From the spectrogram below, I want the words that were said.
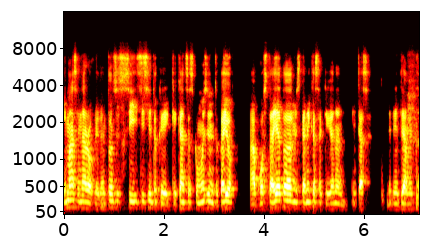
Y más en Arrowhead. Entonces sí, sí siento que, que Kansas, como en el tocayo, apostaría todas mis canicas a que ganan en casa, definitivamente.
